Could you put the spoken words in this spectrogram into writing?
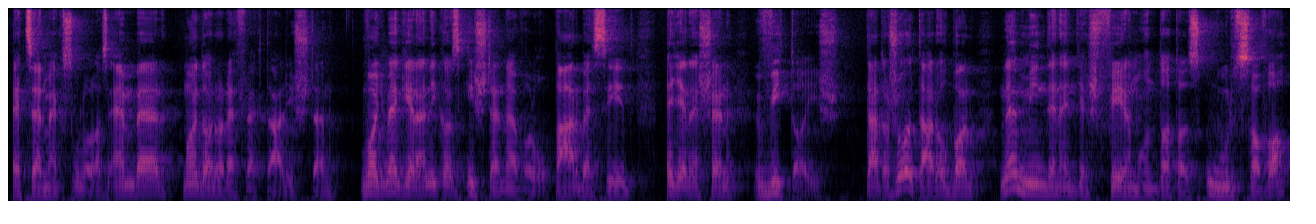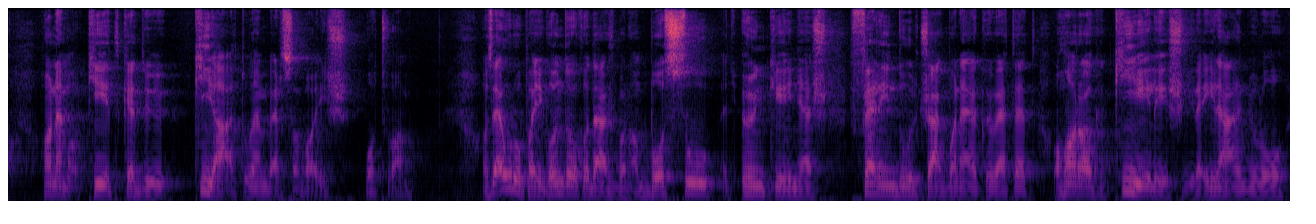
Egyszer megszólal az ember, majd arra reflektál Isten. Vagy megjelenik az Istennel való párbeszéd, egyenesen vita is. Tehát a zsoltárokban nem minden egyes félmondat az Úr szava, hanem a kétkedő, kiáltó ember szava is ott van. Az európai gondolkodásban a bosszú egy önkényes, felindultságban elkövetett, a harag kiélésére irányuló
